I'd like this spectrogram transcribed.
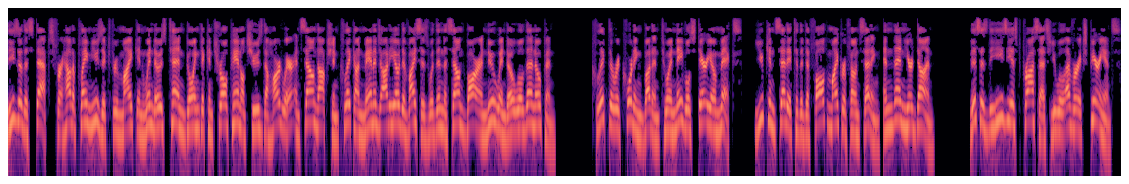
These are the steps for how to play music through mic in Windows 10 going to control panel choose the hardware and sound option click on manage audio devices within the sound bar a new window will then open. Click the recording button to enable stereo mix. You can set it to the default microphone setting, and then you're done. This is the easiest process you will ever experience.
